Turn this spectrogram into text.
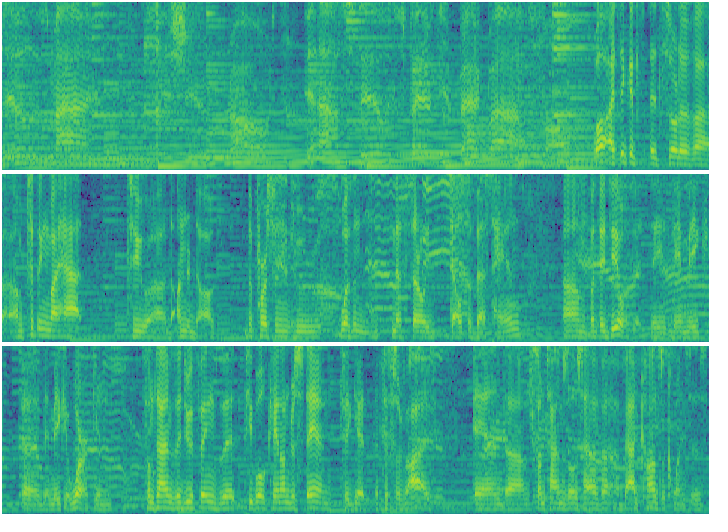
still is my fishing rod, and I still expect it back by fall. Well, I think it's, it's sort of, uh, I'm tipping my hat to uh, the underdog the person who wasn't necessarily dealt the best hand, um, but they deal with it. They, they, make, uh, they make it work. And sometimes they do things that people can't understand to, get, to survive. And um, sometimes those have uh, bad consequences.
